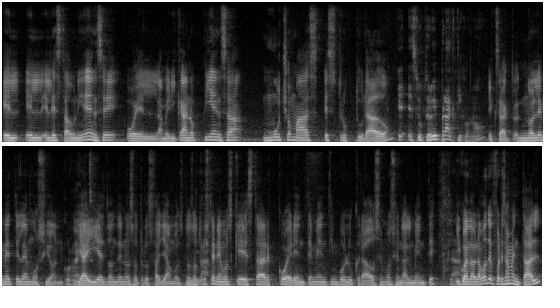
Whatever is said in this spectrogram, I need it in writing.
El, el, el estadounidense o el americano piensa mucho más estructurado. E, estructurado y práctico, ¿no? Exacto, no le mete la emoción. Y ahí es donde nosotros fallamos. Nosotros tenemos que estar coherentemente involucrados emocionalmente. Y cuando hablamos de fuerza mental,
